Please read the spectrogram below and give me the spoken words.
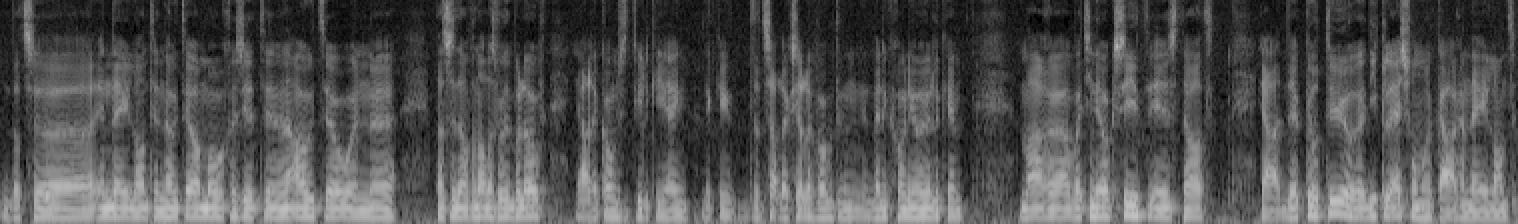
dat ze in Nederland in een hotel mogen zitten in een auto en eh, dat ze dan van alles wordt beloofd. Ja, dan komen ze natuurlijk hierheen. Ik- Dat zal ik zelf ook doen. Daar ben ik gewoon heel eerlijk in. Maar wat je nu ook ziet is dat ja, de culturen die clashen onder elkaar in Nederland.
